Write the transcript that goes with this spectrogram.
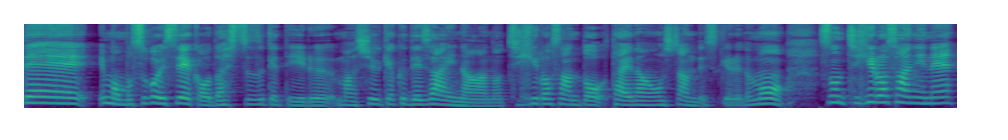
で、今もすごい成果を出し続けている、まあ、集客デザイナーの千尋さんと対談をしたんですけれども、その千尋さんにね、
